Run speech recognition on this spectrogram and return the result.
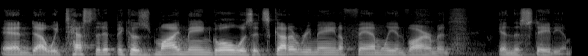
And uh, we tested it because my main goal was it's got to remain a family environment in the stadium.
